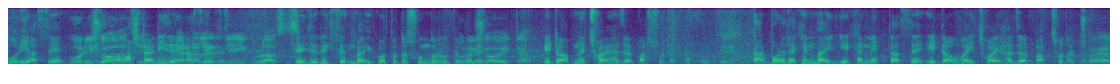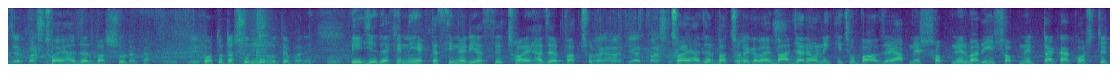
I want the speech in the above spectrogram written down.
ঘড়ি আছে। ঘড়ি সহ আছে দশটা এগুলো, ডিজাইন আছে এটা। এই যে দেখছেন ভাই কতটা সুন্দর হতে পারে। এটা। এটা আপনার ছয় হাজার পাঁচশো টাকা। তারপরে দেখেন ভাই এখানে একটা আছে এটাও ভাই ছয় হাজার পাঁচশো টাকা। ছয় হাজার পাঁচশো। ছয় হাজার পাঁচশো টাকা। কতটা সুন্দর হতে পারে। এই যে দেখেন এই একটা সিনারি আছে ছয় হাজার পাঁচশো টাকা। ছয় হাজার পাঁচশো টাকা। টাকা ভাই বাজারে অনেক কিছু পাওয়া যায়। আপনার স্বপ্নের বাড়ি স্বপ্নের টাকা কষ্টের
